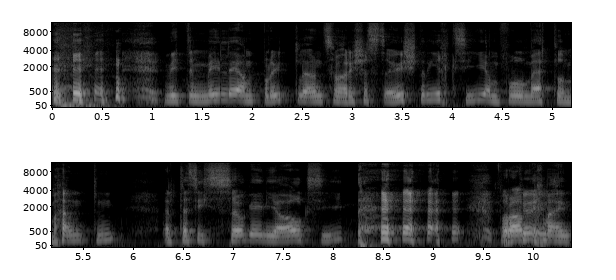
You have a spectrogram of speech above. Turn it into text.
mit dem Mille am Plütteln und zwar ist es in Österreich gsi, am Full Metal Mountain und das ist so genial. Vor allem, Okay. ich meine,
